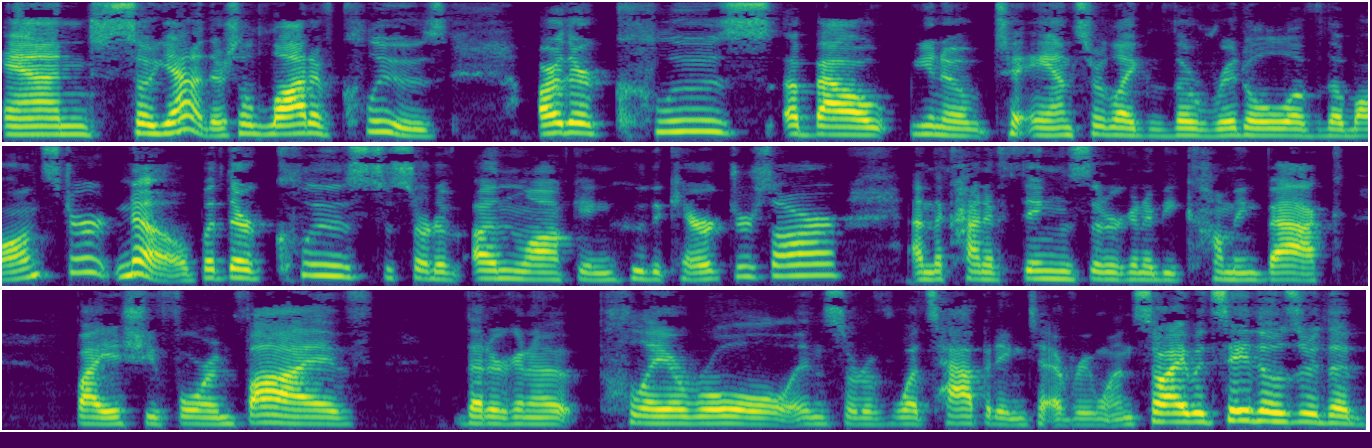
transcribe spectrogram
And so, yeah, there's a lot of clues. Are there clues about, you know, to answer like the riddle of the monster? No, but they're clues to sort of unlocking who the characters are and the kind of things that are going to be coming back by issue four and five that are going to play a role in sort of what's happening to everyone. So I would say those are the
